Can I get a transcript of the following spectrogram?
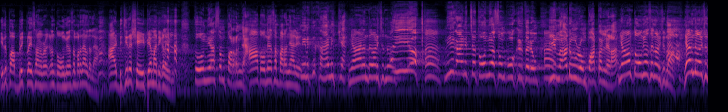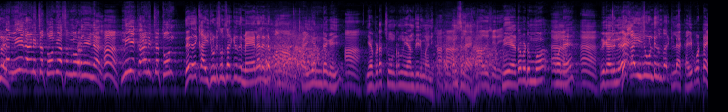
ഇത് പബ്ലിക് പ്ലേസ് ആണ്. ഇവിടെ കിടന്ന് തോന്നിയ ദിവസം പറഞ്ഞാലല്ല. അടിച്ചിനെ ഷേപ്പ് ചെയ്യാൻ മാറ്റി കളയും തോന്നിയാസം പറഞ്ഞ. ആ തോന്നിയ ദിവസം പറഞ്ഞാൽ. നിനക്ക് കാണിക്കാം. ഞാൻ എന്ത് കാണിച്ചെന്ന്? അയ്യോ ആ. നീ കാണിച്ച തോന്നിയാസവും പോക്കൃത്തരവും ഈ നാട് മുഴുവൻ പാട്ടല്ലടാ. ഞാൻ തോന്നിയ ദിവസം കാണിച്ചെന്നാ? ഞാൻ എന്ത് കാണിച്ചെന്ന്? എടാ, നീ കാണിച്ച തോന്നിയാസം എന്ന് പറഞ്ഞു കഴിഞ്ഞാൽ ആ. നീ കാണിച്ച ദേ, കൈ ചൂണ്ടി സംസാരിക്കരുത്. മേലാൽ എന്റെ കൈ എന്റെ കൈ എവിടെ ചൂണ്ടെന്ന് ഞാൻ തീരുമാനിക്കും. മനസ്സിലായി? നീ ഇടപെടുമ്പോ മോനെ ഒരു കാര്യം കൈ ചൂണ്ടി സംസാരിക്കില്ല കൈ പോട്ടെ.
